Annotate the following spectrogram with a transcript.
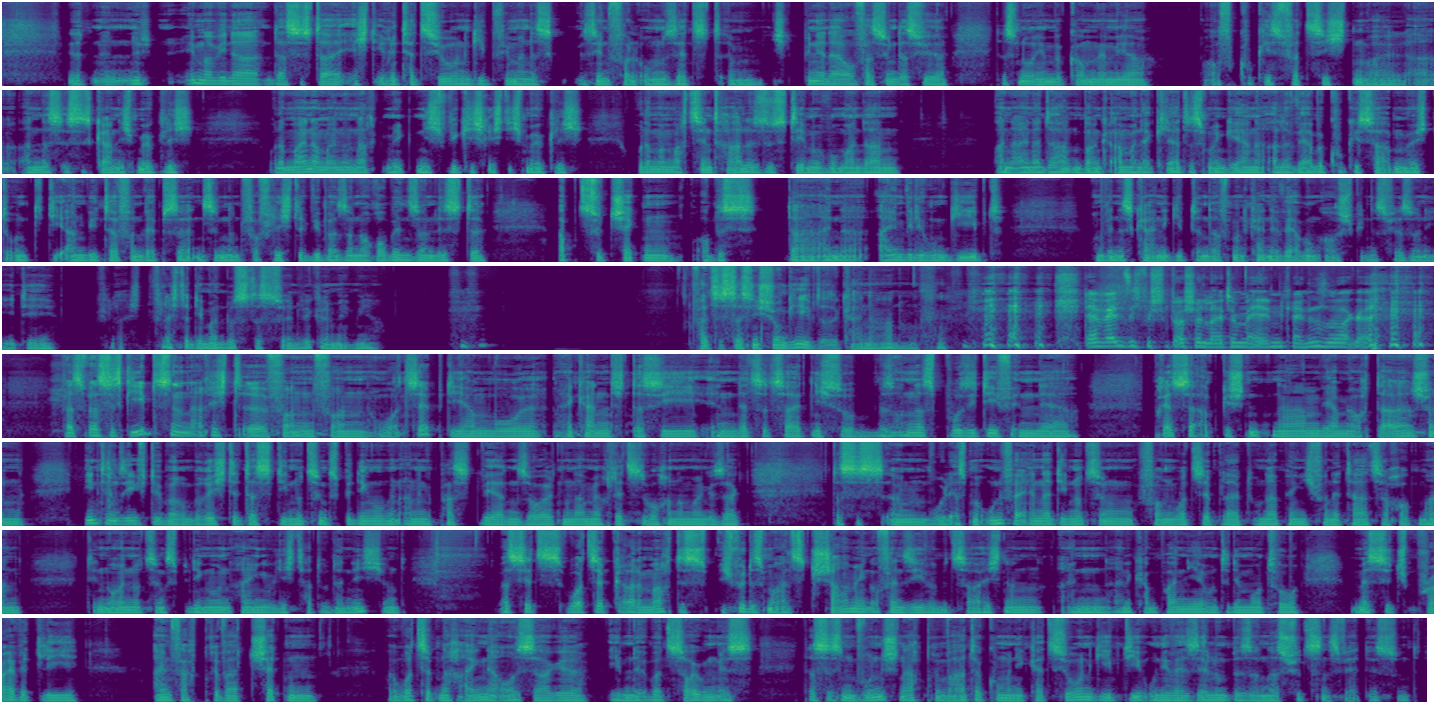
Immer wieder, dass es da echt Irritationen gibt, wie man das sinnvoll umsetzt. Ähm, ich bin ja der Auffassung, dass wir das nur hinbekommen, wenn wir auf Cookies verzichten, weil äh, anders ist es gar nicht möglich oder meiner Meinung nach nicht wirklich richtig möglich. Oder man macht zentrale Systeme, wo man dann an einer Datenbank einmal erklärt, dass man gerne alle Werbecookies haben möchte und die Anbieter von Webseiten sind dann verpflichtet, wie bei so einer Robinson-Liste abzuchecken, ob es da eine Einwilligung gibt. Und wenn es keine gibt, dann darf man keine Werbung ausspielen. Das wäre so eine Idee. Vielleicht, vielleicht hat jemand Lust, das zu entwickeln mit mir. Falls es das nicht schon gibt, also keine Ahnung. da werden sich bestimmt auch schon Leute melden, keine Sorge. Was, was es gibt, ist eine Nachricht äh, von, von WhatsApp. Die haben wohl erkannt, dass sie in letzter Zeit nicht so besonders positiv in der Presse abgeschnitten haben. Wir haben ja auch da schon intensiv darüber berichtet, dass die Nutzungsbedingungen angepasst werden sollten. Und haben ja auch letzte Woche nochmal gesagt, dass es ähm, wohl erstmal unverändert die Nutzung von WhatsApp bleibt, unabhängig von der Tatsache, ob man den neuen Nutzungsbedingungen eingewilligt hat oder nicht. Und was jetzt WhatsApp gerade macht, ist, ich würde es mal als Charming-Offensive bezeichnen, ein, eine Kampagne unter dem Motto Message Privately, einfach privat chatten, weil WhatsApp nach eigener Aussage eben der Überzeugung ist, dass es einen Wunsch nach privater Kommunikation gibt, die universell und besonders schützenswert ist. Und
